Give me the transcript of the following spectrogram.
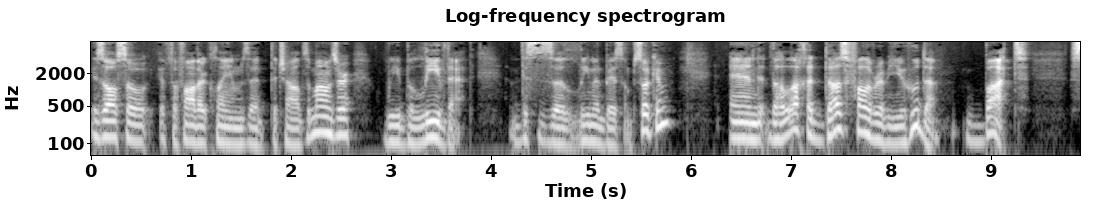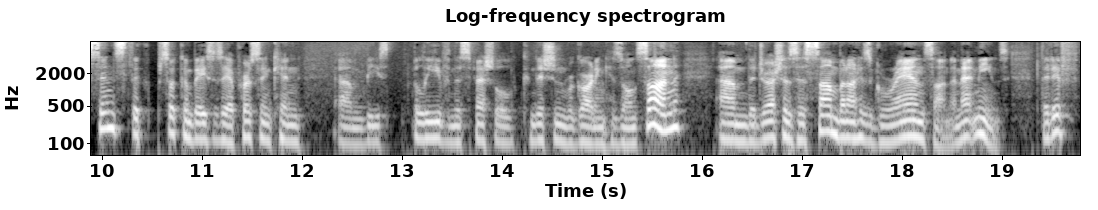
is also, if the father claims that the child's a mamzer, we believe that. This is a limud based on psukim, and the halacha does follow Rabbi Yehuda, but since the psukim basically say a person can um, be believe in the special condition regarding his own son, um, the drush is his son, but not his grandson, and that means that if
